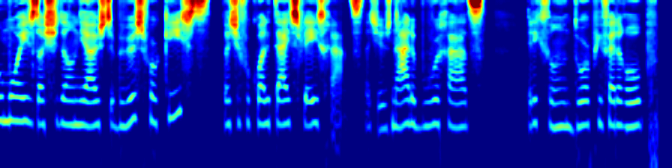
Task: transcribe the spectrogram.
Hoe mooi is het als je dan juist er bewust voor kiest dat je voor kwaliteitsvlees gaat. Dat je dus naar de boer gaat, weet ik veel, een dorpje verderop,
